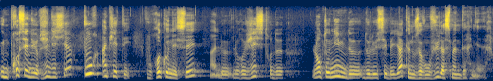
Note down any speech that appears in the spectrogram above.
une procédure judiciaire pour impiété. Vous reconnaissez hein, le, registre de l'antonyme de, de l'ECBIA que nous avons vu la semaine dernière.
